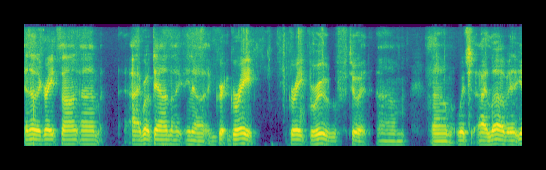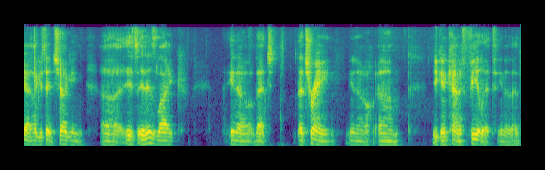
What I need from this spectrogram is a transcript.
another great song. Um, I wrote down like you know gr- great, great groove to it, um, um, which I love. And yeah, like you said, chugging. Uh, it's it is like you know that a train you know um, you can kind of feel it you know that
